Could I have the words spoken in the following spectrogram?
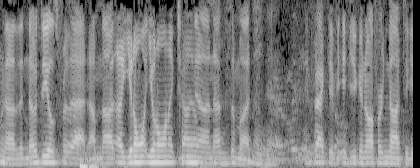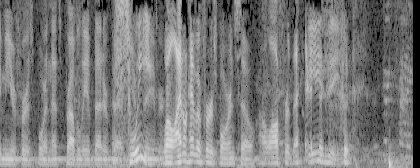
no, no deals for that. I'm not. Uh, you don't want you don't want a child. no, not so much. In fact, if, if you can offer not to give me your firstborn, that's probably a better bet. Sweet. Well, I don't have a firstborn, so I'll offer that. Easy.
